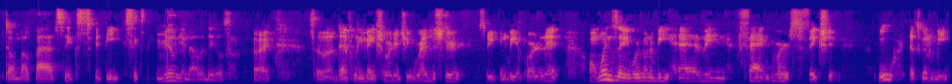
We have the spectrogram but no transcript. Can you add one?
We're talking about five, six, fifty, sixty million dollar deals. All right. So uh, definitely make sure that you register so you can be a part of that. On Wednesday, we're going to be having fact versus fiction. Ooh, that's to be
